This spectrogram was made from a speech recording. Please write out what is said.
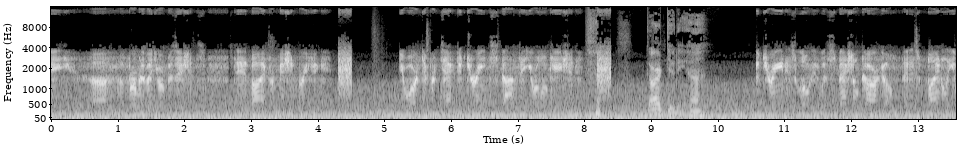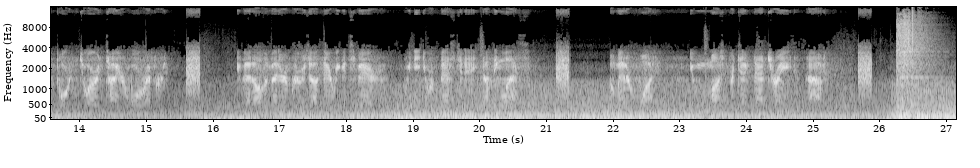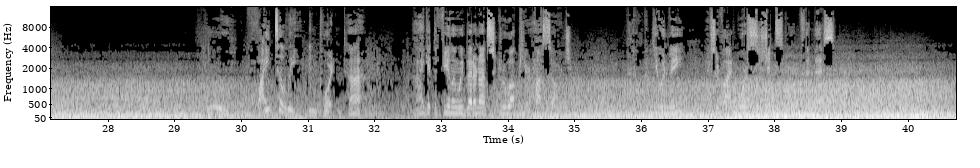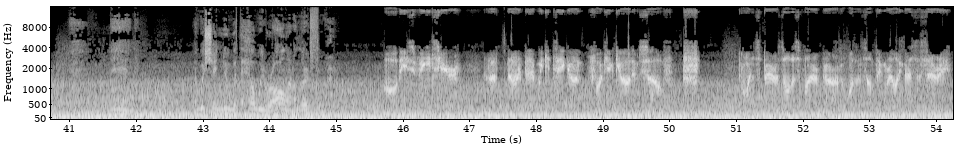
Uh, affirmative in your positions. Stand by for mission briefing. You are to protect a train stopped at your location. Guard duty, huh? The train is loaded with special cargo that is vitally important to our entire war effort. You've got all the veteran crews out there we could spare. We need your best today, nothing less. No matter what, you must protect that train. Out. Ooh, vitally important, huh? I get the feeling we better not screw up here, huh, Sarge? But you and me, we've survived worse shitstorms than this. Man, I wish I knew what the hell we were all on alert for. All these VTs here. I bet we could take on fucking God himself. They wouldn't spare us all this firepower if it wasn't something really necessary.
